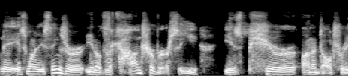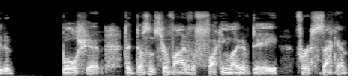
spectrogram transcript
it's one of these things where you know the controversy is pure, unadulterated bullshit that doesn't survive the fucking light of day for a second.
